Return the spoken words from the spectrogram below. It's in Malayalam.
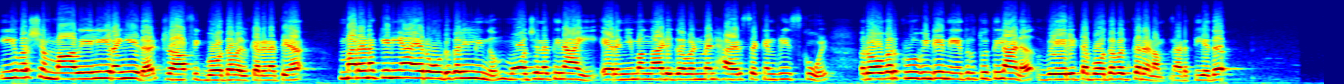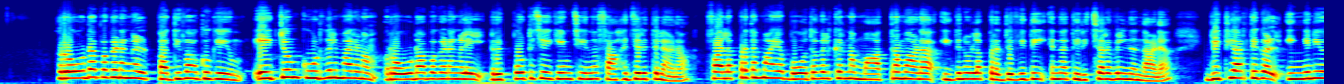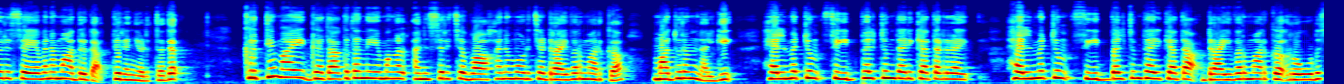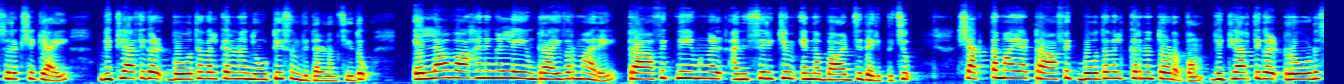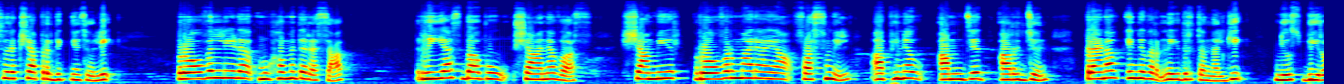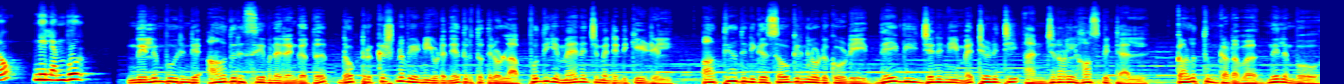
ഈ വർഷം മാവേലി ഇറങ്ങിയത് ട്രാഫിക് ബോധവൽക്കരണത്തിന്. മരണക്കിണിയായ റോഡുകളിൽ നിന്നും മോചനത്തിനായി Eranhimangad government higher secondary school rover ക്രൂവിന്റെ നേതൃത്വത്തിലാണ് വേറിട്ട ബോധവൽക്കരണം നടത്തിയത്. റോഡ് അപകടങ്ങൾ പതിവാകുകയും ഏറ്റവും കൂടുതൽ മരണം റോഡ് അപകടങ്ങളിൽ റിപ്പോർട്ട് ചെയ്യുകയും ചെയ്യുന്ന സാഹചര്യത്തിലാണ് ഫലപ്രദമായ ബോധവൽക്കരണം മാത്രമാണ് ഇതിനുള്ള പ്രതിവിധി എന്ന തിരിച്ചറിവിൽ നിന്നാണ് വിദ്യാർത്ഥികൾ ഇങ്ങനെയൊരു സേവന മാതൃക തിരഞ്ഞെടുത്തത്. കൃത്യമായി ഗതാഗത നിയമങ്ങൾ അനുസരിച്ച് വാഹനമോടിച്ച ഡ്രൈവർമാർക്ക് മധുരം നൽകി. ഹെൽമറ്റും സീറ്റ് ബെൽറ്റും ധരിക്കാത്ത ഹെൽമറ്റും സീറ്റ് ബെൽറ്റും ധരിക്കാത്ത ഡ്രൈവർമാർക്ക് റോഡ് സുരക്ഷയ്ക്കായി വിദ്യാർത്ഥികൾ ബോധവൽക്കരണ നോട്ടീസും വിതരണം ചെയ്തു. എല്ലാ വാഹനങ്ങളിലെയും ഡ്രൈവർമാരെ ട്രാഫിക് നിയമങ്ങൾ അനുസരിക്കും എന്ന ബാഡ്ജ് ധരിപ്പിച്ചു. ശക്തമായ ട്രാഫിക് ബോധവൽക്കരണത്തോടൊപ്പം വിദ്യാർത്ഥികൾ റോഡ് സുരക്ഷാ പ്രതിജ്ഞ ചൊല്ലി. റോവൽ ലീഡർ മുഹമ്മദ് റസാഖ് റിയാസ് ബാബു ഷാനവാസ് ഷമീർ റോവർമാരായ ഫസ്മിൽ അഭിനവ് അംജദ് അർജുൻ പ്രണവ് എന്നിവർ നേതൃത്വം നൽകി. News bureau Nilambur. നിലമ്പൂരിന്റെ ആതുര സേവന രംഗത്ത് ഡോക്ടർ കൃഷ്ണവേണിയുടെ നേതൃത്വത്തിലുള്ള പുതിയ മാനേജ്മെന്റിന്റെ കീഴിൽ അത്യാധുനിക സൗകര്യങ്ങളോടുകൂടി Devi Janani maternity and general hospital Kaluthum Kadavu Nilambur.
